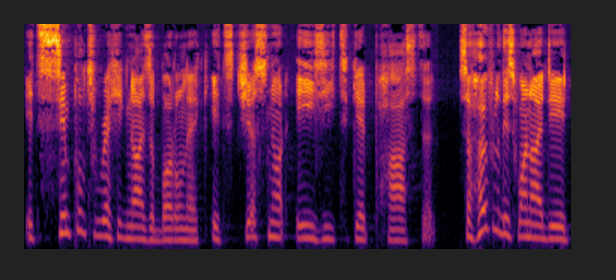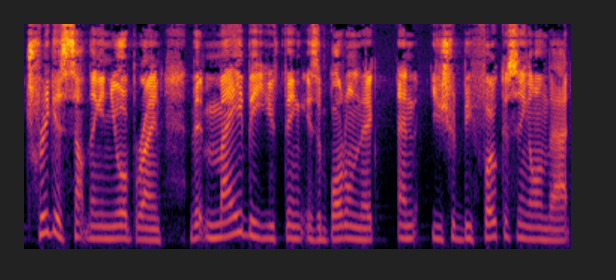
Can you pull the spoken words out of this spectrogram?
It's simple to recognize a bottleneck. It's just not easy to get past it. So hopefully this one idea triggers something in your brain that maybe you think is a bottleneck and you should be focusing on that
